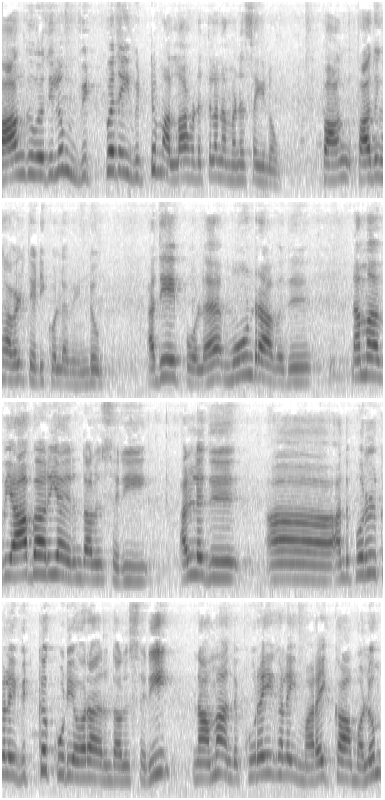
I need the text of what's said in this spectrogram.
வாங்குவதிலும் விற்பதை விட்டும் அல்லாஹிடத்தில் நம்ம என்ன செய்யணும்? பாங் பாதுகாவல் தேடிக்கொள்ள வேண்டும். அதே போல் மூன்றாவது நம்ம வியாபாரியாக இருந்தாலும் சரி அல்லது அந்த பொருட்களை விற்கக்கூடியவராக இருந்தாலும் சரி நாம் அந்த குறைகளை மறைக்காமலும்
